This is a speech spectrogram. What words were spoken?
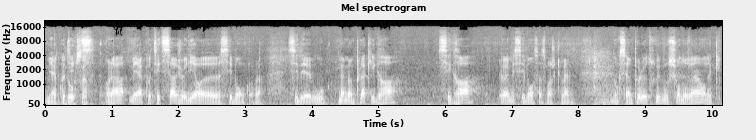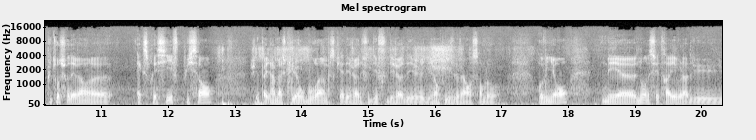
Mais à côté, de, ça. voilà, mais à côté de ça, je veux dire, euh, c'est bon. Quoi, voilà. C'est des- ou même un plat qui est gras, c'est gras, mais ouais, mais c'est bon, ça se mange quand même. Donc c'est un peu le truc, nous, sur nos vins, on est plutôt sur des vins euh, expressifs, puissants. Je vais pas dire masculin ou bourrin, parce qu'il y a déjà, des, déjà des, gens qui disent le vin ressemble au, vigneron. Mais euh, nous, on essaie de travailler voilà, du,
